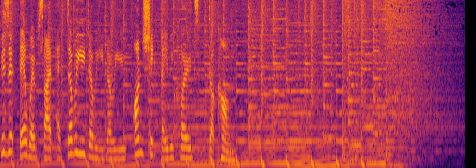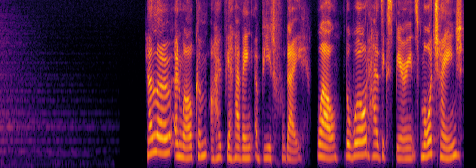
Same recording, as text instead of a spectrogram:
visit their website at www.onchicbabyclothes.com. Hello and welcome. I hope you're having a beautiful day. Well, the world has experienced more change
